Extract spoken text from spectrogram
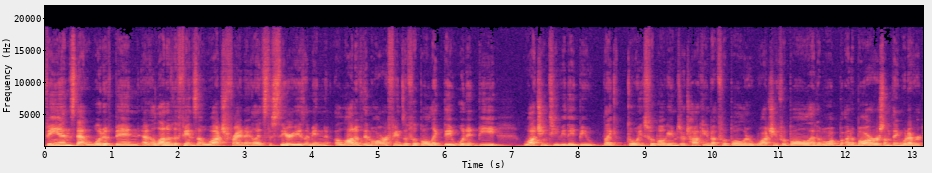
fans that would have been a lot of the fans that watch Friday Night Lights, the series. I mean, a lot of them are fans of football. Like they wouldn't be watching TV; they'd be like going to football games or talking about football or watching football at a at a bar or something, whatever.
